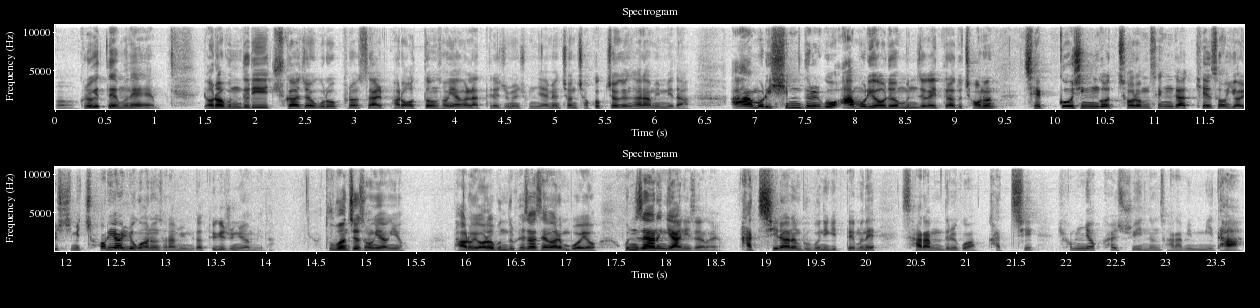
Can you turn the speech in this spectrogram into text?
어, 그렇기 때문에 여러분들이 추가적으로 플러스 알파로 어떤 성향을 나타내 주면 좋냐면 전 적극적인 사람입니다. 아무리 힘들고 아무리 어려운 문제가 있더라도 저는 제 것인 것처럼 생각해서 열심히 처리하려고 하는 사람입니다. 되게 중요합니다. 두 번째 성향이요. 바로 여러분들 회사 생활은 뭐예요? 혼자 하는 게 아니잖아요. 같이 일하는 부분이기 때문에 사람들과 같이 협력할 수 있는 사람입니다.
